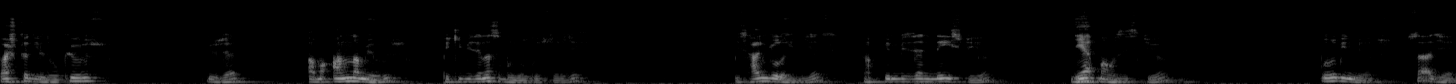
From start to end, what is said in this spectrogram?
başka dilde okuyoruz. Güzel. Ama anlamıyoruz. Peki bize nasıl bu yol gösterecek? Biz hangi yola gideceğiz? Rabbim bizden ne istiyor? Ne yapmamızı istiyor? Bunu bilmiyoruz. Sadece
